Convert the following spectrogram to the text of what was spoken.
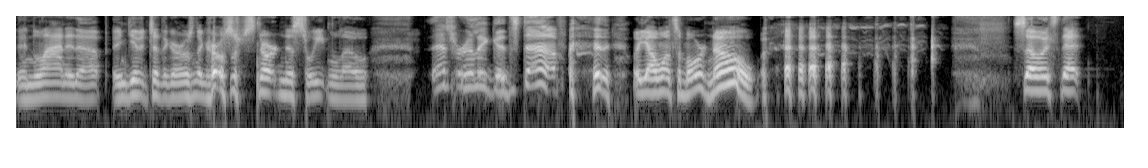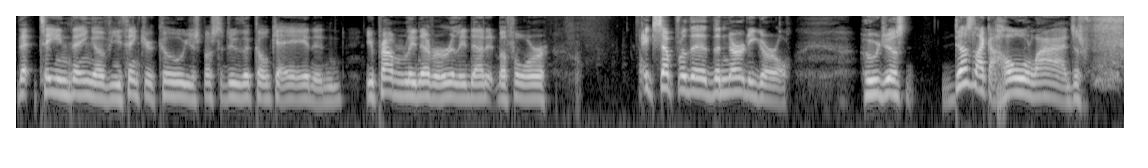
and line it up and give it to the girls, and the girls are snorting the sweet and low. That's really good stuff. well, y'all want some more? No. so it's that that teen thing of you think you're cool, you're supposed to do the cocaine, and you probably never really done it before, except for the the nerdy girl, who just does like a whole line, just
